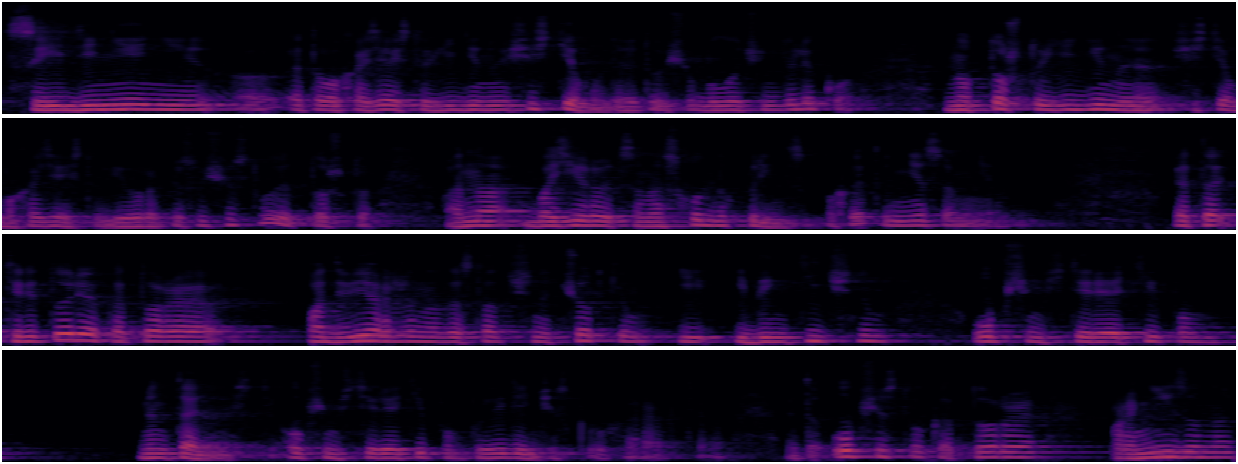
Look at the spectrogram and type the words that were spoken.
соединении э, этого хозяйства в единую систему, до этого еще было очень далеко. Но то, что единая система хозяйства в Европе существует, то, что она базируется на сходных принципах, это несомненно. Это территория, которая подвержена достаточно четким и идентичным общим стереотипам ментальности, общим стереотипам поведенческого характера. Это общество, которое пронизано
